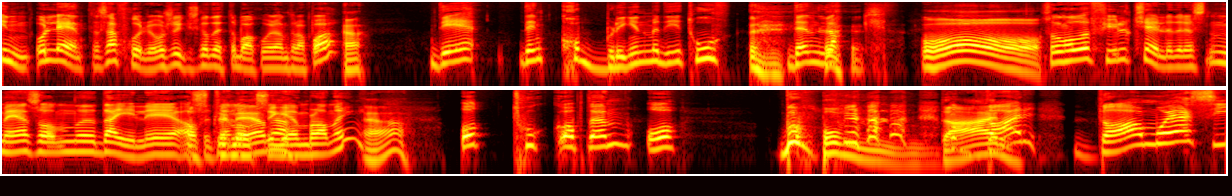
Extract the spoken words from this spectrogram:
inn, og lente seg forover så ikke skal dette bakover den trappa. Ja. Det, den koblingen med de to, den lakk. Oh. Så han hadde fylt kjeledressen med sånn deilig Astylen, ja. Ja. og tok opp den, og Og Der! der, da må jeg si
